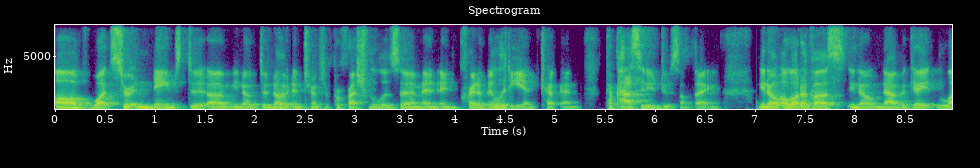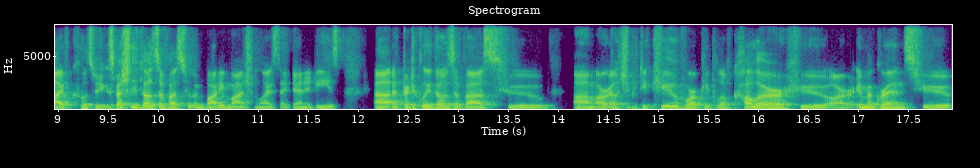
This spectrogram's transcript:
of what certain names, de, um, you know, denote in terms of professionalism and, and credibility and, ca- and capacity to do something. You know, a lot of us, you know, navigate life code switching, especially those of us who embody marginalized identities. Uh, particularly those of us who um, are LGBTQ, who are people of color, who are immigrants, who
